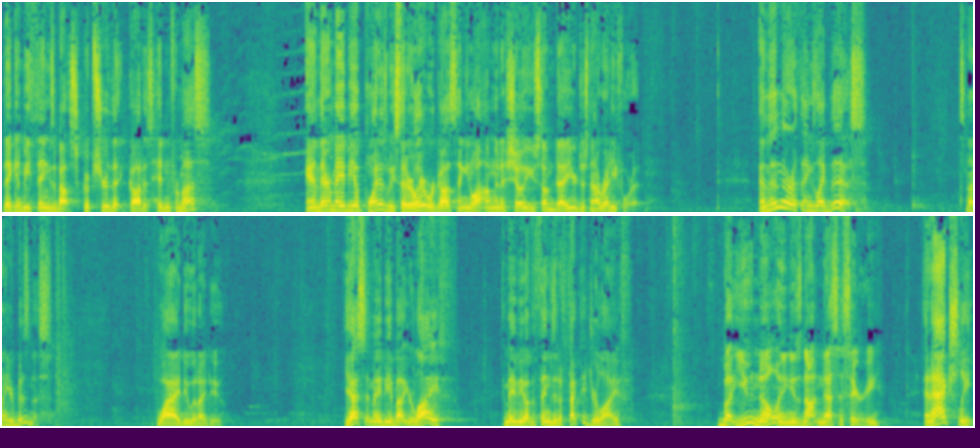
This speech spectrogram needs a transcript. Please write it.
They can be things about Scripture that God has hidden from us. And there may be a point, as we said earlier, where God's saying, you know what, I'm going to show you someday, you're just not ready for it. And then there are things like this it's none of your business why I do what I do. Yes, it may be about your life, it may be about the things that affected your life, but you knowing is not necessary. And actually,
